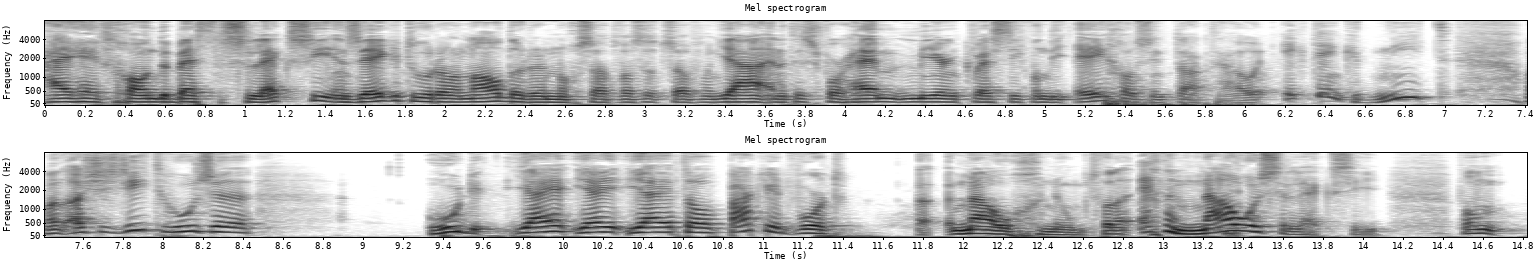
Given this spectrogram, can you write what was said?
hij heeft gewoon de beste selectie. En zeker toen Ronaldo er nog zat, was het zo van ja, en het is voor hem meer een kwestie van die ego's intact houden. Ik denk het niet. Want als je ziet hoe ze. Hoe de- jij, jij, jij hebt al een paar keer het woord eh, nauw genoemd. Van echt een nauwe selectie. Van,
